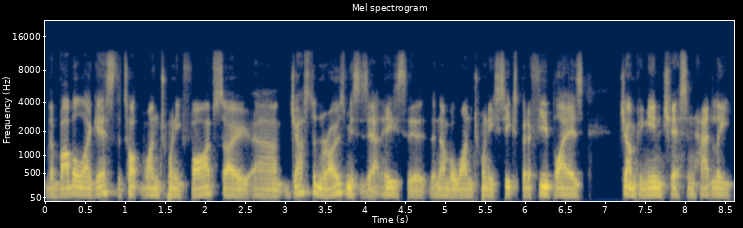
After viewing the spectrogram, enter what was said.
the bubble, I guess, the top 125. So um, Justin Rose misses out. He's the, the number 126, but a few players jumping in. Chesson Hadley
